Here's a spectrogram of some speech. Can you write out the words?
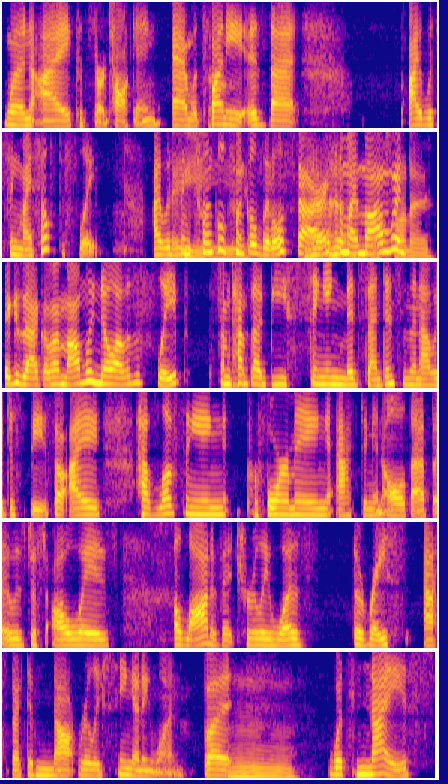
when I could start talking. And what's funny is that I would sing myself to sleep. I would sing Twinkle Twinkle Little Star. So my mom would funny. exactly my mom would know I was asleep. Sometimes I'd be singing mid sentence and then I would just be so I have loved singing, performing, acting and all that, but it was just always a lot of it truly was the race aspect of not really seeing anyone. But Mm, what's nice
